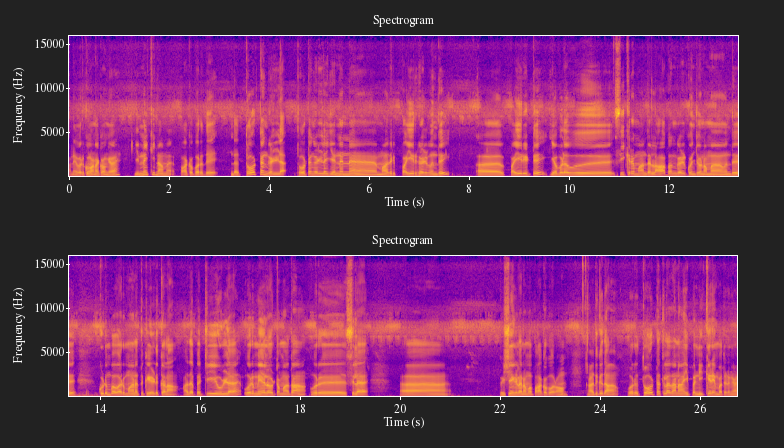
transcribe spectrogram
அனைவருக்கும் வணக்கங்க. இன்றைக்கி நாம் பார்க்க போகிறது இந்த தோட்டங்களில் தோட்டங்களில் என்னென்ன மாதிரி பயிர்கள் வந்து பயிரிட்டு எவ்வளவு சீக்கிரமாக அந்த லாபங்கள் கொஞ்சம் நம்ம வந்து குடும்ப வருமானத்துக்கு எடுக்கலாம். அதை பற்றி உள்ள ஒரு மேலோட்டமாக தான் ஒரு சில விஷயங்களை நம்ம பார்க்க போகிறோம் அதுக்கு தான் ஒரு தோட்டத்தில் தான் நான் இப்போ நிற்கிறேன் பார்த்துடுங்க.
